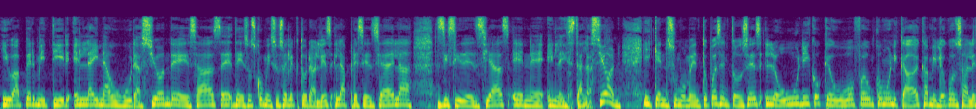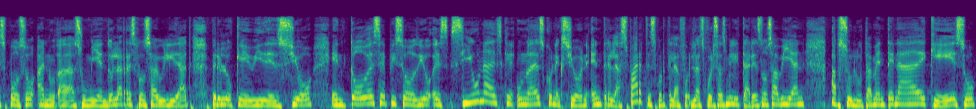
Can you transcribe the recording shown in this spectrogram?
iba a permitir en la inauguración de, esas, eh, de esos comicios electorales la presencia de las disidencias en, eh, en la instalación. Y que en su momento, pues entonces, lo único que hubo fue un comunicado de Camilo González Pozo asumiendo la responsabilidad, pero lo que evidenció en todo ese episodio es sí una, desconexión entre las partes, porque las fuerzas militares no sabían absolutamente nada de que eso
